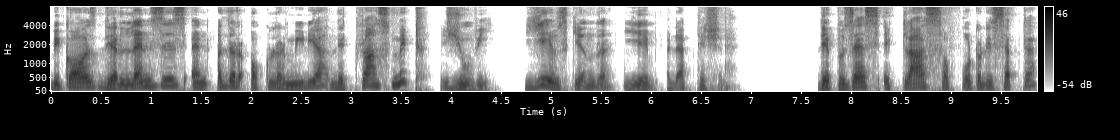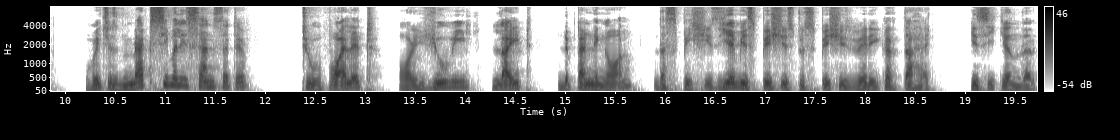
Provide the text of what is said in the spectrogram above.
because their lenses and other ocular media they transmit UV ये उसके अंदर ये अडेप्टेशन है। They possess a class of photo receptor which is maximally sensitive to violet or UV light depending on the species ये भी स्पीशीज़ टू स्पीशीज़ वेरी करता है। किसी के अंदर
